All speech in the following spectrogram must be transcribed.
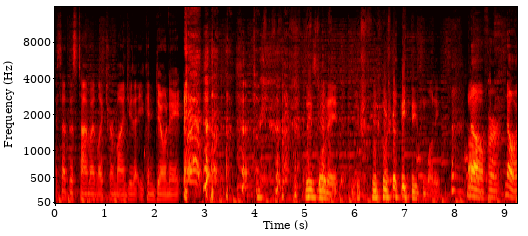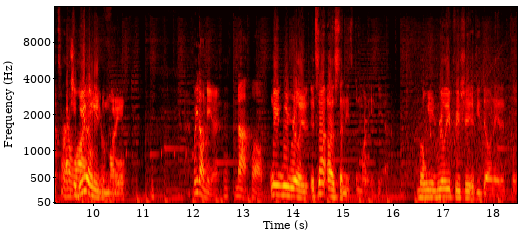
It's at this time I'd like to remind you that you can donate. Please donate. we really need the money. no, Um, for no, it's for Actually, we don't need the money. We don't need it. Not well. We, we really, it's not us that needs the money. Yeah, But we would really appreciate if you donated, please.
